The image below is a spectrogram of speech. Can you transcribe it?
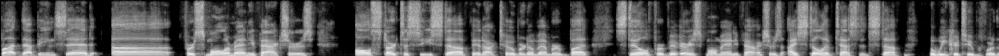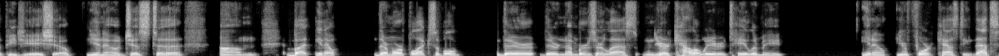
But that being said, uh for smaller manufacturers, I'll start to see stuff in October, November, but still for very small manufacturers, I still have tested stuff a week or two before the PGA show, you know, just to um but you know, they're more flexible their their numbers are less. When you're a Callaway or a TaylorMade, you know, you're forecasting. That's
